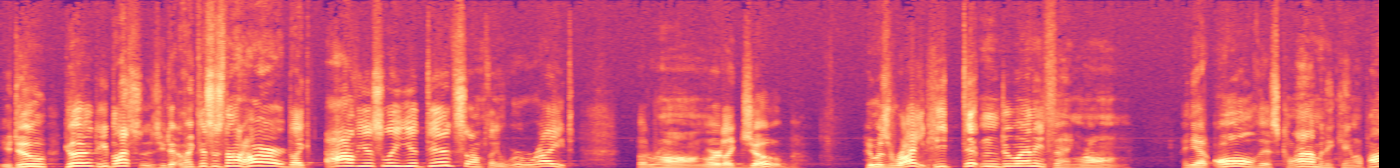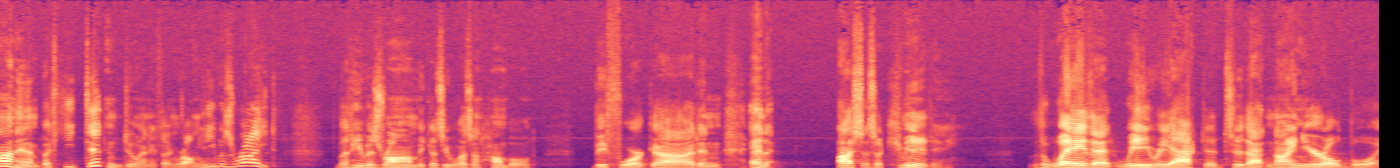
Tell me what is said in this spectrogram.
You do good, he blesses. You do, like this is not hard. Like obviously you did something. We're right, but wrong. Or like Job, who was right. He didn't do anything wrong. And yet all this calamity came upon him, but he didn't do anything wrong. He was right. But he was wrong because he wasn't humbled before God. And and us as a community, the way that we reacted to that nine year old boy,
